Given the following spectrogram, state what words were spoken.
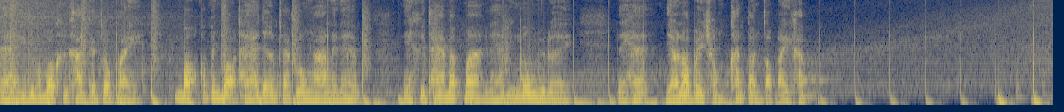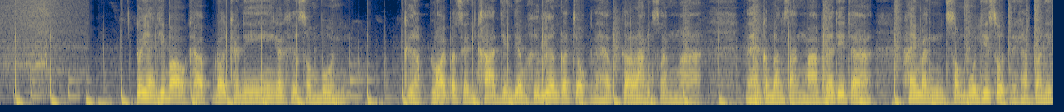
นะฮะอย่างที่ผมบอกคือขาดกระจกไป เบาะก็เป็นเบาะแท้เดิมจากโรงงานเลยนะครับนี่คือแท้มากๆนะครับยังนุ่มอยู่เลยนะฮะเดี๋ยวเราไปชมขั้นตอนต่อไปครับ ก็อย่างที่บอกครับรถคันนี้ก็คือสมบูรณ์เกือบร้อยเปอร์เซ็นต์ขาดอย่างเดียวคือเรื่องกระจกนะครับกำลังสั่งมานะฮะกำลังสั่งมาเพื่อที่จะให้มันสมบูรณ์ที่สุดนะครับ ตอนนี้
